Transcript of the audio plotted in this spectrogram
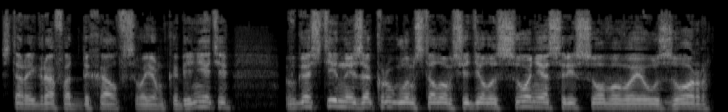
Старый граф отдыхал в своем кабинете. В гостиной за круглым столом сидела Соня, срисовывая узор.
